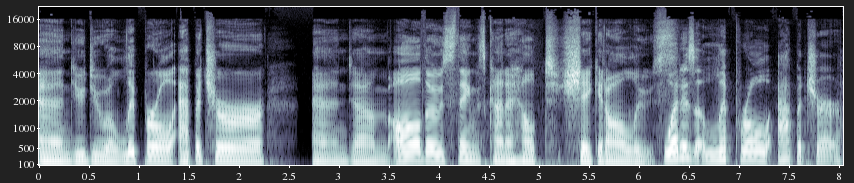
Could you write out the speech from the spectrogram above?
and you do a lip roll aperture and um, all those things kind of helped shake it all loose. What is a lip roll aperture?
